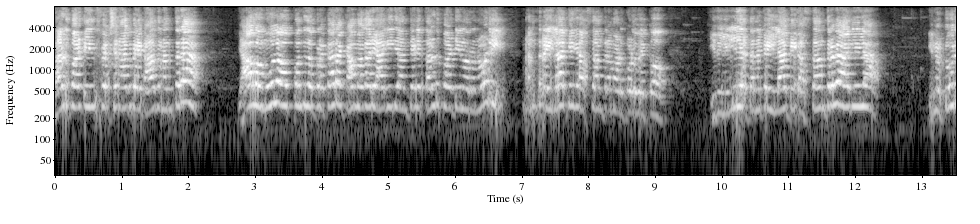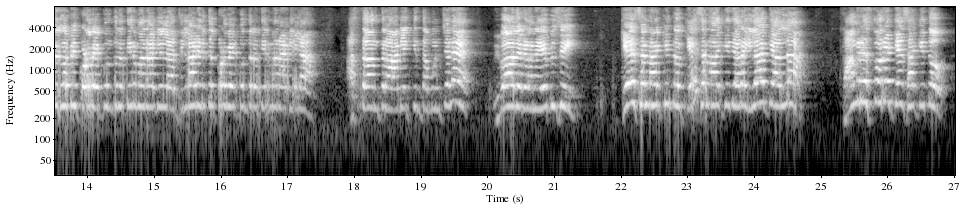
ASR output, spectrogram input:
ಥರ್ಡ್ ಪಾರ್ಟಿ ಇನ್ಸ್ಪೆಕ್ಷನ್ ಆಗಬೇಕಾದ ನಂತರ ಯಾವ ಮೂಲ ಒಪ್ಪಂದದ ಪ್ರಕಾರ ಕಾಮಗಾರಿ ಆಗಿದೆ ಅಂತೇಳಿ ಥರ್ಡ್ ಪಾರ್ಟಿನವರು ನೋಡಿ ನಂತರ ಇಲಾಖೆಗೆ ಹಸ್ತಾಂತರ ಮಾಡಿಕೊಳ್ಬೇಕು. ಇದು ಇಲ್ಲಿಯ ತನಕ ಇಲಾಖೆಗೆ ಹಸ್ತಾಂತರವೇ ಆಗ್ಲಿಲ್ಲ. ಇನ್ನು ಟೂರಿಸಂ ಕೊಡಬೇಕು ಅಂತ ತೀರ್ಮಾನ ಆಗ್ಲಿಲ್ಲ. ಜಿಲ್ಲಾಡಳಿತಕ್ಕೆ ಕೊಡಬೇಕು ಅಂತ ತೀರ್ಮಾನ ಆಗ್ಲಿಲ್ಲ. ಹಸ್ತಾಂತರ ಆಗ್ಲಿಕ್ಕಿಂತ ಮುಂಚೆನೆ ವಿವಾದಗಳನ್ನ ಎಬ್ಬಿಸಿ ಕೇಸನ್ನ ಹಾಕಿದ್ದು ಕೇಸನ್ನ ಹಾಕಿದ್ದು ಯಾರ ಇಲಾಖೆ ಅಲ್ಲ. ಕಾಂಗ್ರೆಸ್ನವರೇ ಕೇಸ್ ಹಾಕಿದ್ದು.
